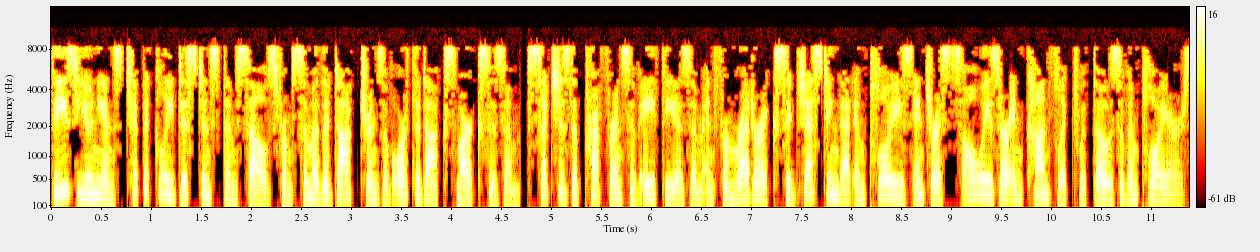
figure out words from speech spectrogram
These unions typically distanced themselves from some of the doctrines of orthodox Marxism, such as the preference of atheism and from rhetoric suggesting that employees' interests always are in conflict with those of employers.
